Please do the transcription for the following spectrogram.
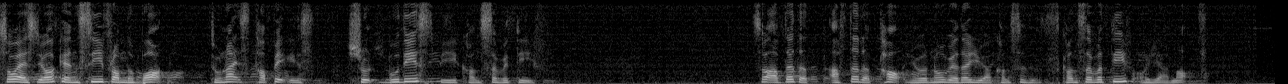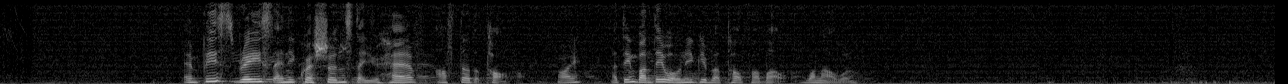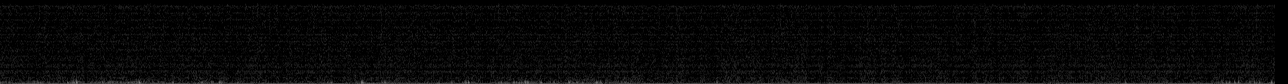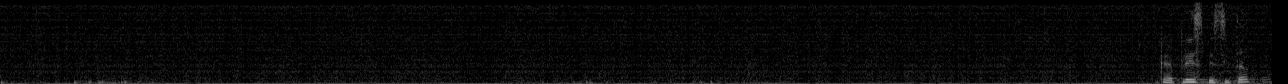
So as you all can see from the board, tonight's topic is Should Buddhists be conservative? So after the, after the talk, you will know whether you are conservative or you are not. And please raise any questions that you have after the talk. Right? I think Bante will only give a talk for about one hour. Okay,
